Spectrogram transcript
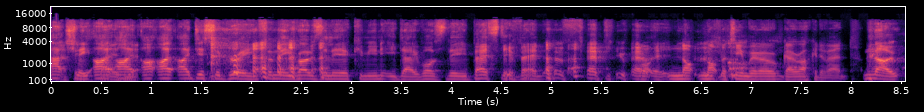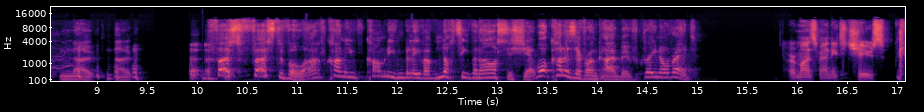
fair Actually, thing to say, I, I. I, I disagree. For me, Roselia Community Day was the best event of What, February. not not the Team Go, Go Rocket event. No, no, no. First, first of all, I can't even can't even believe I've not even asked this yet. What colour is everyone going with? Green or red? It reminds me, I need to choose.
